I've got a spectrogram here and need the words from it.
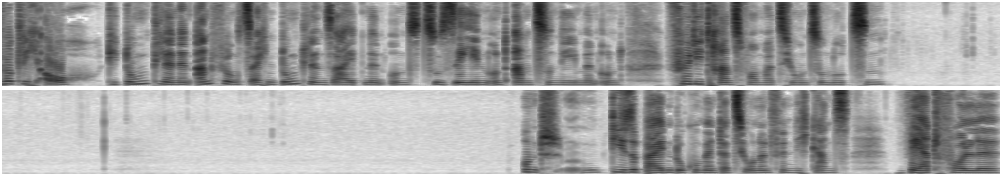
wirklich auch die dunklen, in Anführungszeichen dunklen Seiten in uns zu sehen und anzunehmen und für die Transformation zu nutzen. Und diese beiden Dokumentationen finde ich ganz wertvolle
